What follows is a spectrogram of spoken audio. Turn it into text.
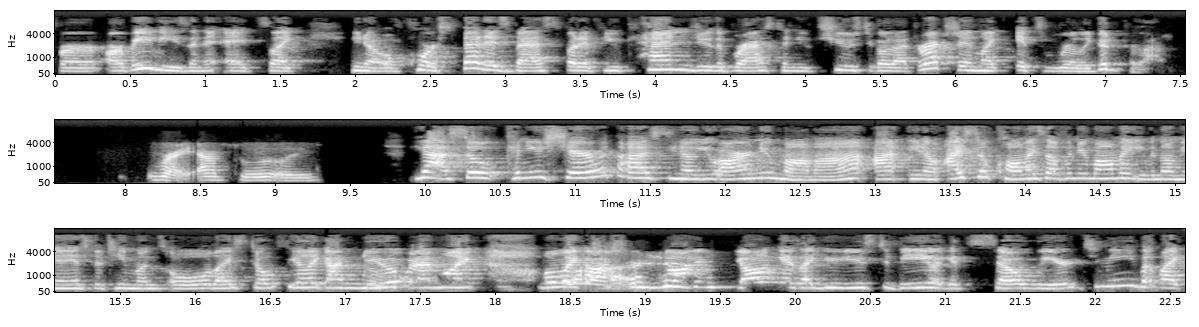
for our babies. And it's like, you know, of course, that is best, but if you can do the breast and you choose to go that direction, like it's really good for that. Right, absolutely. Yeah. So can you share with us, you know, you are a new mama. I, you know, I still call myself a new mama, even though Amelia's 15 months old. I still feel like I'm new, but I'm like, oh my gosh, you're not as young as like you used to be. Like it's so weird to me. But like,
